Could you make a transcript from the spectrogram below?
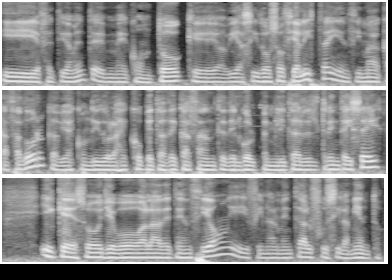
y efectivamente me contó que había sido socialista y encima cazador, que había escondido las escopetas de caza antes del golpe militar del 36 y que eso llevó a la detención y finalmente al fusilamiento.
